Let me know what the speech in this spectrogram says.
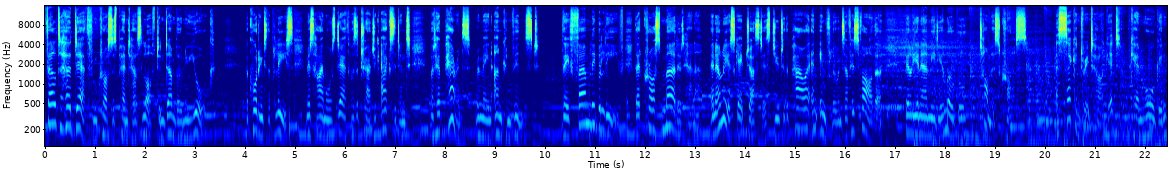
fell to her death from Cross's penthouse loft in Dumbo, New York. According to the police, Miss Highmore's death was a tragic accident, but her parents remain unconvinced. They firmly believe that Cross murdered Hannah and only escaped justice due to the power and influence of his father, billionaire media mogul Thomas Cross. A secondary target, Ken Morgan,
